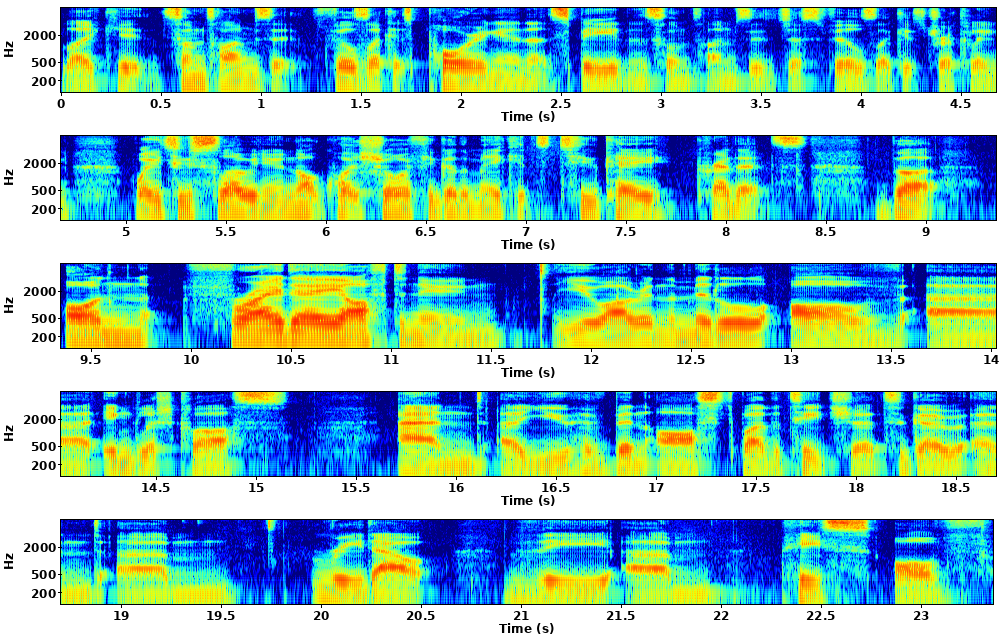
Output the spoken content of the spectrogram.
Like it, sometimes it feels like it's pouring in at speed, and sometimes it just feels like it's trickling way too slow, and you're not quite sure if you're going to make it to 2K credits. But on Friday afternoon, you are in the middle of uh, English class, and uh, you have been asked by the teacher to go and um, read out the um, piece of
